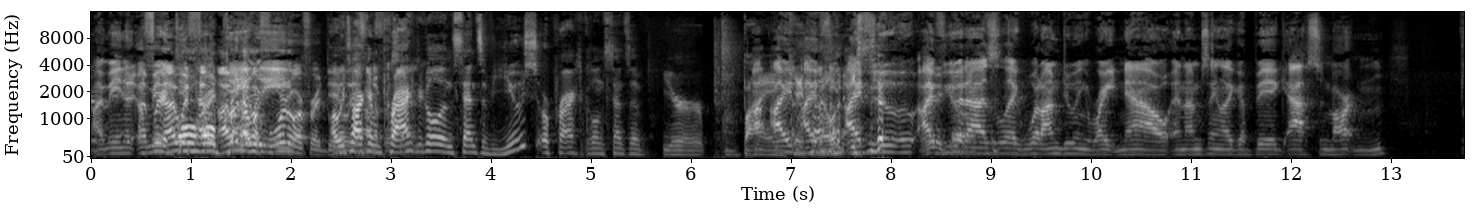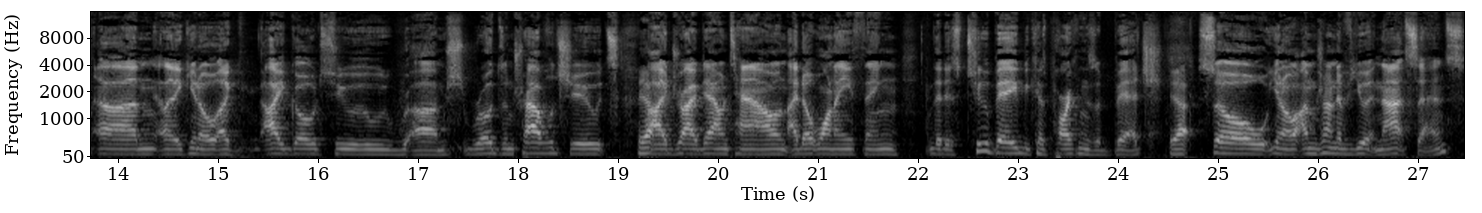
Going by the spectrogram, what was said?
I mean, I mean, a I would, have, I would have a daily- four door for a daily. Are we talking 100%. practical in sense of use or practical in sense of your buying I, I. I view I view it as like what I'm doing right now, and I'm saying like a big Aston Martin. Um, like you know, like I go to um, sh- roads and travel shoots. Yeah. I drive downtown. I don't want anything that is too big because parking is a bitch. Yeah. So you know, I'm trying to view it in that sense.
